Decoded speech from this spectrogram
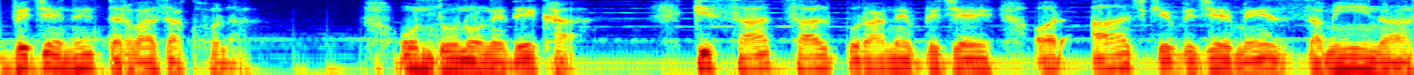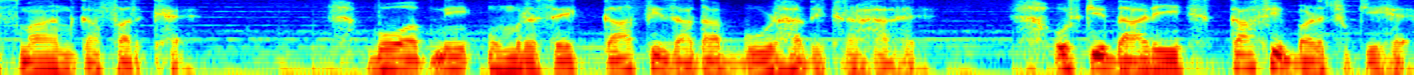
विजय ने दरवाज़ा खोला। उन दोनों ने देखा कि सात साल पुराने विजय और आज के विजय में ज़मीन आसमान का फ़र्क है। वो अपनी उम्र से काफ़ी ज़्यादा बूढ़ा दिख रहा है। उसकी दाढ़ी काफ़ी बढ़ चुकी है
